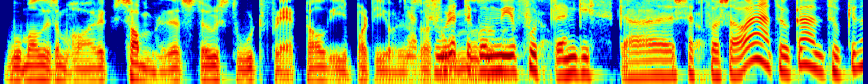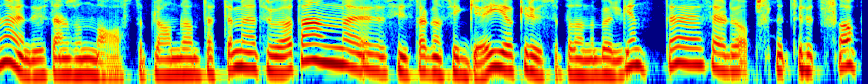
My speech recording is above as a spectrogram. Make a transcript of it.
Hvor man liksom har, samler et stort, stort flertall i partiorganisasjonen. Jeg tror dette går mye fortere enn Giske har sett for seg òg. Jeg, tror ikke, jeg tror ikke det nødvendigvis er noen sånn masterplan blant dette, men jeg tror at han eh, syns det er ganske gøy å cruise på denne bølgen. Det ser det jo absolutt ut som.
